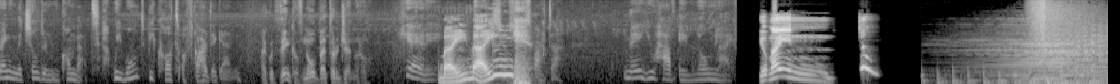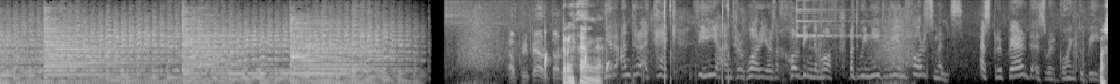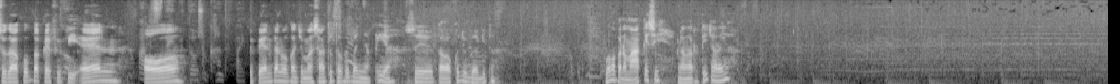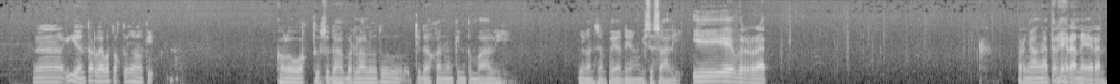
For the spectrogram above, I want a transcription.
training the children in combat, we won't be caught off guard again. I could think of no better general. Here, Bye bye. Sparta. May you have a long life. You main. Ciu. How prepared are We're under attack. Thea and her warriors are holding them off, but we need reinforcements. As prepared as we're going to be. Maksud aku pakai VPN. Oh. VPN kan bukan cuma satu tapi banyak. Iya, setahu aku juga gitu. Gua nggak pernah make sih, nggak ngerti caranya. Nah, iya ntar lewat waktunya Loki. Waktu sudah berlalu tuh tidak akan mungkin kembali. Jangan sampai ada yang disesali. Ih, berat. Ternganga terheran-heran.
